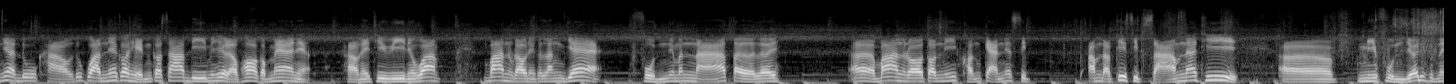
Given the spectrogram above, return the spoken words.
เนี่ยดูข่าวทุกวันเนี่ยก็เห็นก็ทราบดีไม่ใช่เหรอพ่อกับแม่เนี่ยข่าวในทีวีเนี่ยว่าบ้านเราเนี่ยกำลังแย่ฝุ่นเนี่ยมันหนาเตอเลยเออบ้านเราตอนนี้ขอนแก่นเนี่ยสิอันดับที่ 13นะที่ มีฝุ่นเยอะที่สุดใน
